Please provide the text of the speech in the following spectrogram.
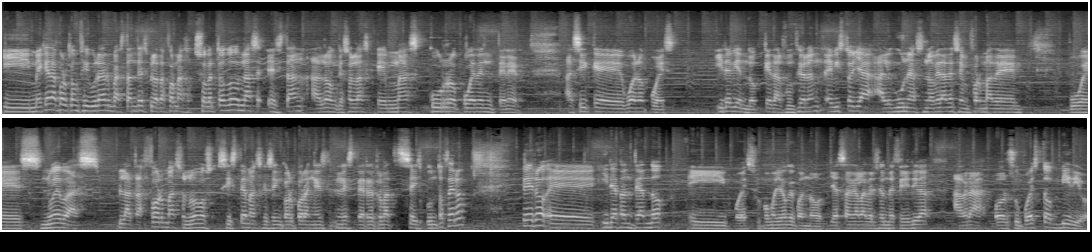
Y me queda por configurar bastantes plataformas, sobre todo las standalone, que son las que más curro pueden tener. Así que, bueno, pues iré viendo qué tal funcionan. He visto ya algunas novedades en forma de pues nuevas plataformas o nuevos sistemas que se incorporan en este Retrobat 6.0 pero eh, iré tanteando y pues supongo yo que cuando ya salga la versión definitiva habrá por supuesto vídeo.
